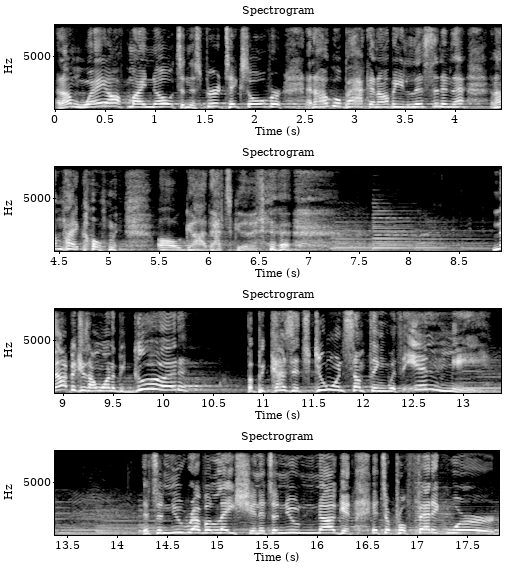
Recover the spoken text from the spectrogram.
And I'm way off my notes, and the Spirit takes over, and I'll go back and I'll be listening to that, and I'm like, oh, oh God, that's good. Not because I want to be good, but because it's doing something within me. It's a new revelation, it's a new nugget, it's a prophetic word.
